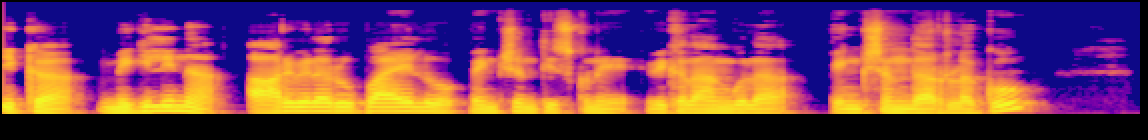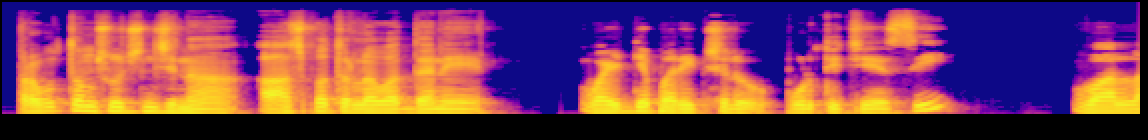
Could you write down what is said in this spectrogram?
ఇక మిగిలిన ఆరు వేల రూపాయలు పెన్షన్ తీసుకునే వికలాంగుల పెన్షన్దారులకు ప్రభుత్వం సూచించిన ఆసుపత్రుల వద్దనే వైద్య పరీక్షలు పూర్తి చేసి వాళ్ళ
